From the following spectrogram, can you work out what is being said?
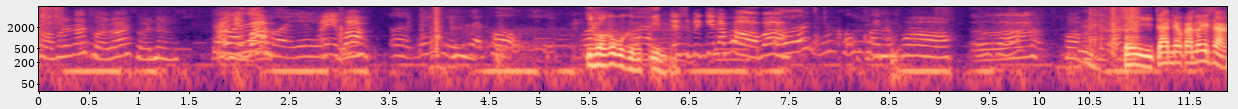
ขอคนละถั่วร้อยถั่วหนึ่งเอาอีกบ้างเอาอีกบ้างอีพ่อก็บ่คือมากินเดี๋ยวสิไปกินน้ำพ่อบ้างกินน้ำพ่อเออพ่อไปเจอใส่จานเดียวกันเลยสั่ง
